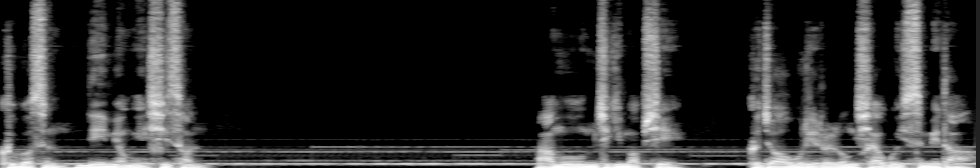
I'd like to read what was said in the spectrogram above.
그것은 네 명의 시선. 아무 움직임 없이 그저 우리를 응시하고 있습니다.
